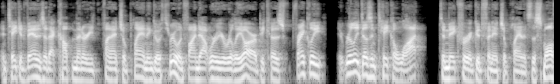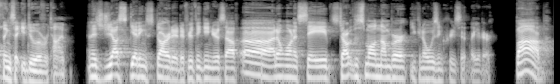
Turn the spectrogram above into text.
and take advantage of that complimentary financial plan and go through and find out where you really are. Because frankly, it really doesn't take a lot to make for a good financial plan. It's the small things that you do over time and it's just getting started. If you're thinking to yourself, oh, I don't want to save, start with a small number. You can always increase it later. Bob,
